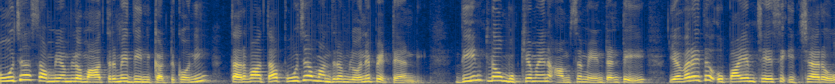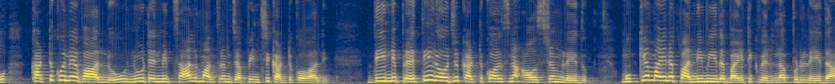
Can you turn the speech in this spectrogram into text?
పూజా సమయంలో మాత్రమే దీన్ని కట్టుకొని తర్వాత పూజా మందిరంలోనే పెట్టేయండి. దీంట్లో ముఖ్యమైన అంశం ఏంటంటే ఎవరైతే ఉపాయం చేసి ఇచ్చారో కట్టుకునే వాళ్ళు నూట ఎనిమిది సార్లు మంత్రం జపించి కట్టుకోవాలి. దీన్ని ప్రతిరోజు కట్టుకోవాల్సిన అవసరం లేదు. ముఖ్యమైన పని మీద బయటికి వెళ్ళినప్పుడు లేదా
